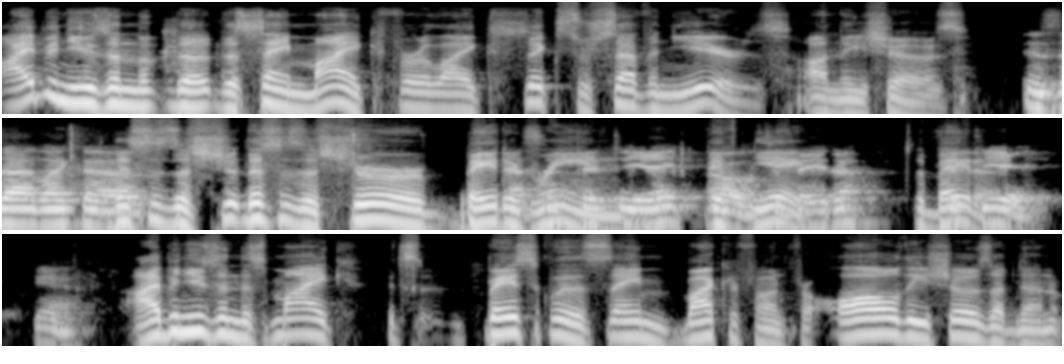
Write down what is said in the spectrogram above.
I've been using the, the, the same mic for like six or seven years on these shows. Is that like a this is a this is a Shure Beta Green. 58? Oh, it's a 58. beta. The beta. 58. Yeah. I've been using this mic. It's basically the same microphone for all these shows I've done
